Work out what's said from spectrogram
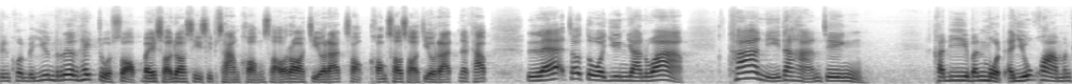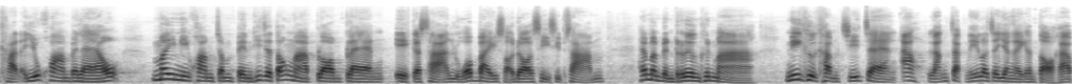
เป็นคนไปยื่นเรื่องให้ตรวจสอบใบสอดอ43 ของสรจิรัตของสสจิรัตนะครับ และเจ้าตัวยืนยันว่า ถ้าหนีทหารจริง คดีมันหมดอายุความมันขาดอายุความไปแล้ว ไม่มีความจำเป็นที่จะต้องมาปลอมแปลงเอกสารหรือว่าใบสอดอ43 ให้มันเป็นเรื่องขึ้นมา นี่คือคำชี้แจงอ้าวหลังจากนี้เราจะยังไงกันต่อครับ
